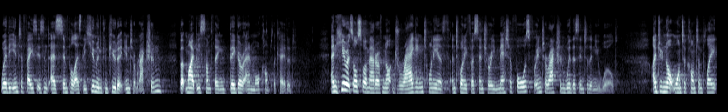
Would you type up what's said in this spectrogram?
where the interface isn't as simple as the human-computer interaction, but might be something bigger and more complicated. And here it's also a matter of not dragging 20th and 21st century metaphors for interaction with us into the new world. I do not want to contemplate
